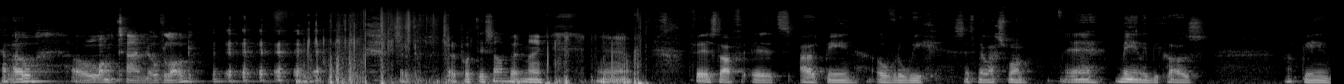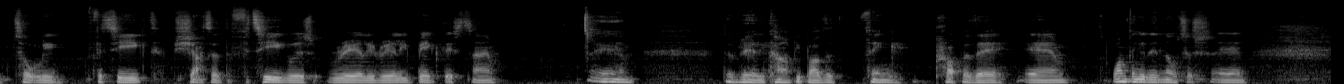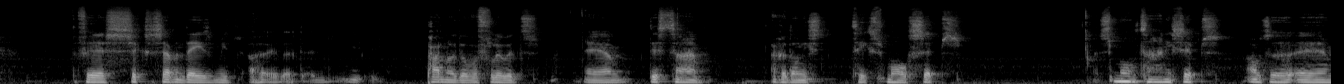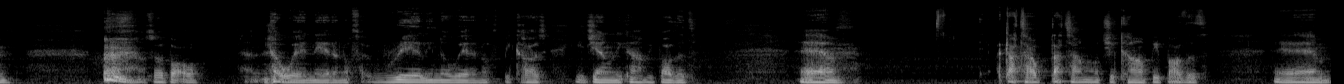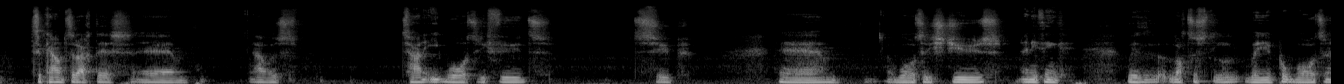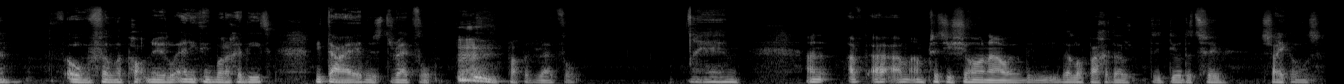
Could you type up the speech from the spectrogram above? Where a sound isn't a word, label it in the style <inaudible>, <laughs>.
Hello, a long time no vlog. <laughs> Better put this on, but no. Yeah. First off, it has been over a week since my last one, uh, mainly because I've been totally fatigued, shattered. The fatigue was really, really big this time. Um, the really can't be bothered thing proper there. Um, one thing I did notice, um, the first six or seven days of me uh, uh, paranoid over fluids, um, this time I could only take small sips, small tiny sips out of, um, <clears throat> out of a bottle. Nowhere near enough, really nowhere enough because you generally can't be bothered. Um, that's how that's how much you can't be bothered. Um, to counteract this, um, I was trying to eat watery foods, soup, um, watery stews, anything with lots of where you put water in, overfill the pot noodle, anything what I could eat. My diet was dreadful, <clears throat> proper dreadful. Um, and I've, I, I'm, I'm pretty sure now, if I look back at the, the other two cycles,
